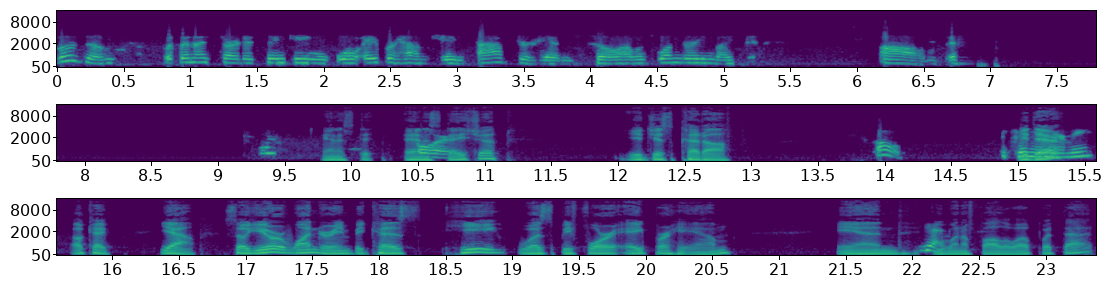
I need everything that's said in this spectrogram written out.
bosom. But then I started thinking, well, Abraham came after him, so I was wondering, like, um, if Anastasia, or, you just cut off. Oh, can you, you hear me? Okay. Yeah. So you were wondering because he was before Abraham, and yes. you want to follow up with that?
